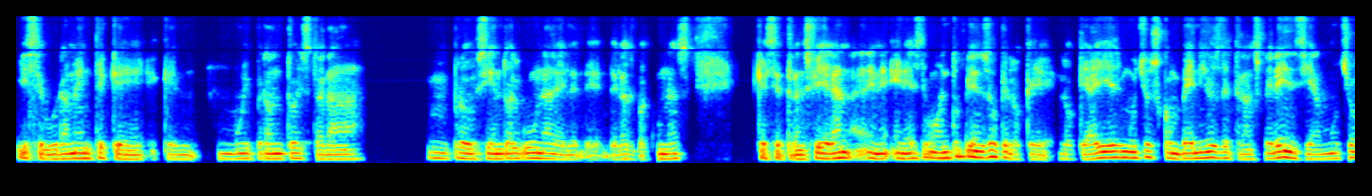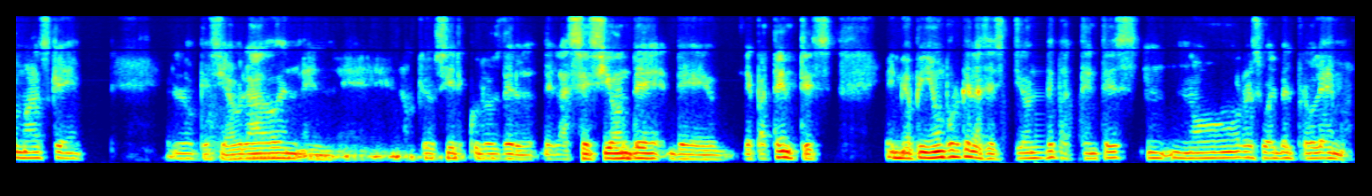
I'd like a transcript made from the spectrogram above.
Y seguramente que, que muy pronto estará mm, produciendo alguna de, de, las vacunas que se transfieran. En, en, este momento pienso que lo, que lo que hay es muchos convenios de transferencia, mucho más que lo que se ha hablado en, en, amplios círculos de, de la cesión de, de patentes en mi opinión, porque la sesión de patentes no resuelve el problema.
